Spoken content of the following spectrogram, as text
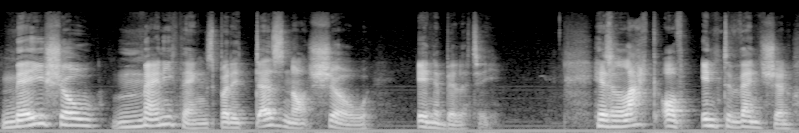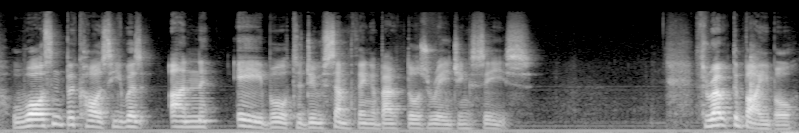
may show many things, but it does not show inability. His lack of intervention wasn't because he was unable to do something about those raging seas. Throughout the Bible,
